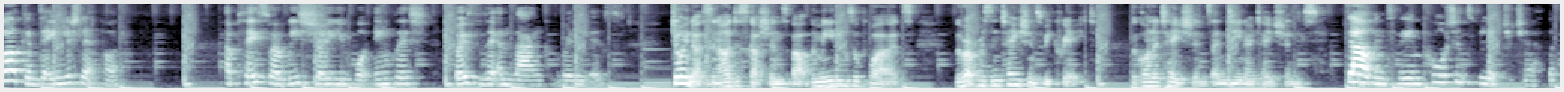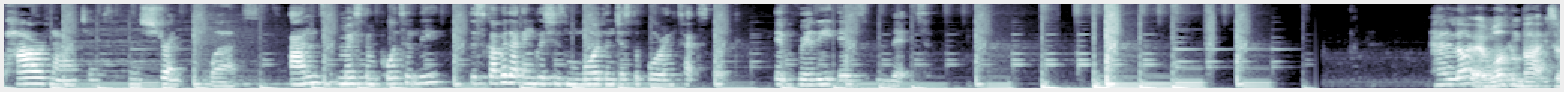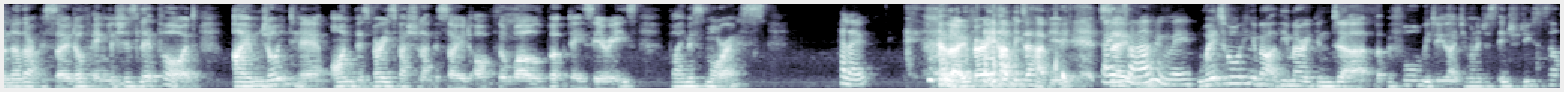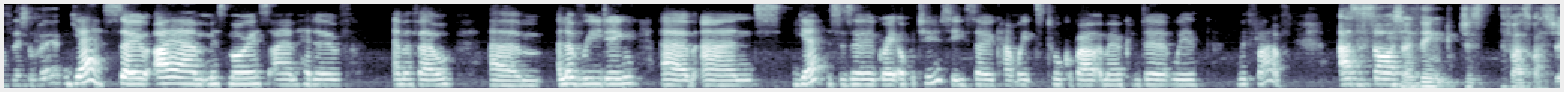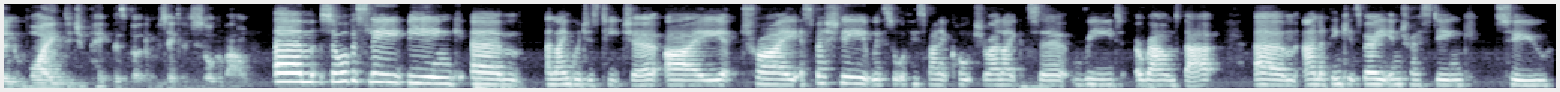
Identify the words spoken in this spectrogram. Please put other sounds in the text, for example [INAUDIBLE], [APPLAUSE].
Welcome to English Lit Pod. a place where we show you what English, both lit and lang, really is. Join us in our discussions about the meanings of words, the representations we create, the connotations and denotations. Delve into the importance of literature, the power of narratives, and the strength of words. And most importantly, discover that English is more than just a boring textbook. It really is lit. Hello and welcome back to another episode of English's Lit Pod. I am joined here on this very special episode of the World Book Day series by Miss Morris. Hello. Hello, very happy to have you. [LAUGHS] Thanks for having me. We're talking about the American Dirt, but before we do that, do you want to just introduce yourself a little bit? Yes, so I am Miss Morris. I am head of MFL. Um, I love reading, um, and yeah, this is a great opportunity. So can't wait to talk about American Dirt with with Flav. As a starter, I think just the first question: Why did you pick this book in particular to talk about? Um, so obviously, being um, a languages teacher, I try, especially with sort of Hispanic culture, I like to read around that, um, and I think it's very interesting to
